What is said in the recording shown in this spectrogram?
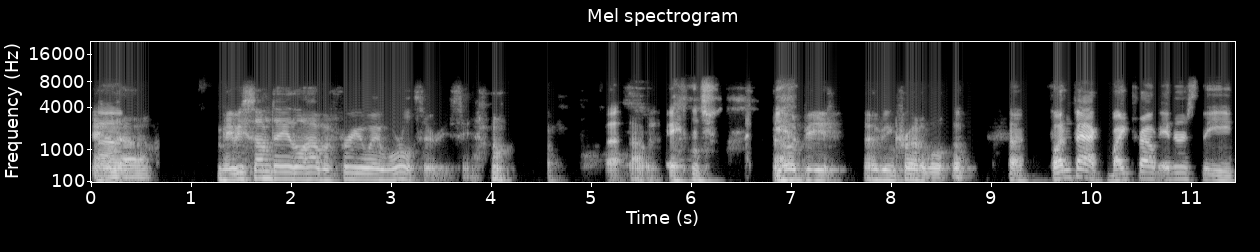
and um, uh, maybe someday they'll have a freeway World Series. You know, uh, that, would, that yeah. would be that would be incredible. Fun fact: Mike Trout enters the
